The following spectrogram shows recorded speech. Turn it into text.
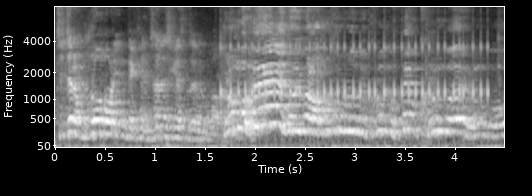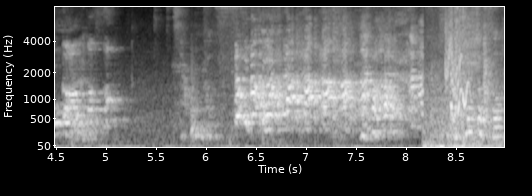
진짜로 물어버리는데 괜찮으시겠어요? 막. 그런 거 해! 너 이걸 안 봐서 그러는데 그런 거 해! 그런 거야 이런 거. 너 안 봤어? 살쪘어?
